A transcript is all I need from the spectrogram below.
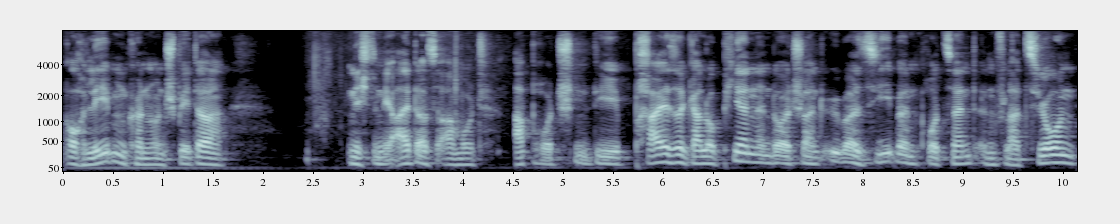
auch leben können und später nicht in die Altersarmut abrutschen. Die Preise galoppieren in Deutschland über 7% Inflation.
